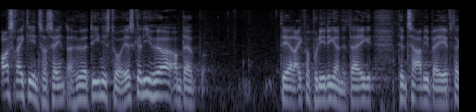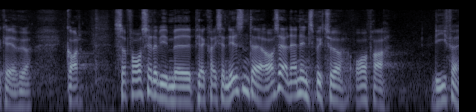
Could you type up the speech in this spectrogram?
også rigtig interessant at høre din historie. Jeg skal lige høre, om der... Det er der ikke for politikerne. Der er ikke, dem tager vi bagefter, kan jeg høre. Godt. Så fortsætter vi med Per Christian Nielsen, der også er landinspektør over fra LIFA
